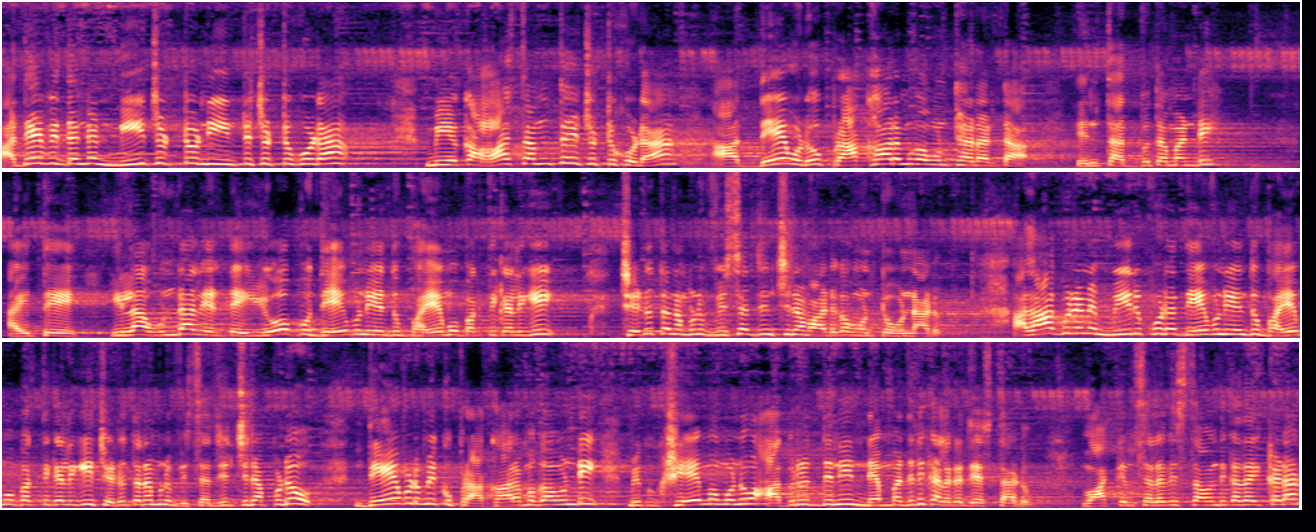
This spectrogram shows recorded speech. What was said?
అదేవిధంగా నీ చుట్టూ నీ ఇంటి చుట్టూ కూడా మీ యొక్క ఆస్తి చుట్టూ కూడా ఆ దేవుడు ప్రాకారముగా ఉంటాడంట. ఎంత అద్భుతమండి. అయితే ఇలా ఉండాలి అంటే యోపు దేవుని ఎందు భయము భక్తి కలిగి చెడుతనమును విసర్జించిన వాడుగా ఉంటూ ఉన్నాడు. అలాగునే మీరు కూడా దేవుని ఎందు భయము భక్తి కలిగి చెడుతనమును విసర్జించినప్పుడు దేవుడు మీకు ప్రాకారముగా ఉండి మీకు క్షేమమును అభివృద్ధిని నెమ్మదిని కలగజేస్తాడు. వాక్యం సెలవిస్తూ ఉంది కదా ఇక్కడ?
